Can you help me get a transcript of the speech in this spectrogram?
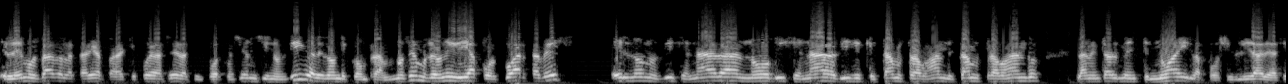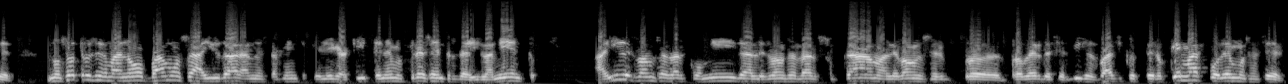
le hemos dado la tarea para que pueda hacer las importaciones y nos diga de dónde compramos. Nos hemos reunido ya por cuarta vez él no nos dice nada, no dice nada, dice que estamos trabajando, estamos trabajando, lamentablemente no hay la posibilidad de hacer. Nosotros, hermano, vamos a ayudar a nuestra gente que llega aquí, tenemos tres centros de aislamiento, ahí les vamos a dar comida, les vamos a dar su cama, les vamos a hacer proveer de servicios básicos, pero ¿qué más podemos hacer?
